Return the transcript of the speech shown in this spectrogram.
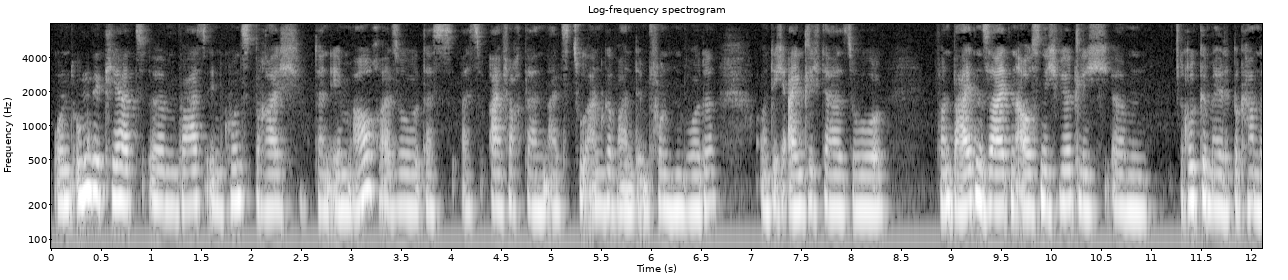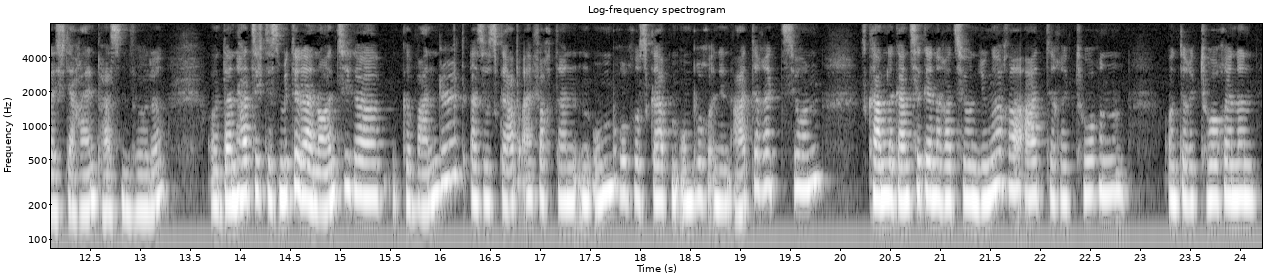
Und umgekehrt ähm, war es im Kunstbereich dann eben auch, also dass es einfach dann als zu angewandt empfunden wurde und ich eigentlich da so von beiden Seiten aus nicht wirklich ähm, rückgemeldet bekam, dass ich da reinpassen würde. Und dann hat sich das Mitte der 90er gewandelt. Also es gab einfach dann einen Umbruch. Es gab einen Umbruch in den Artdirektionen. Es kam eine ganze Generation jüngerer Artdirektoren und Direktorinnen.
